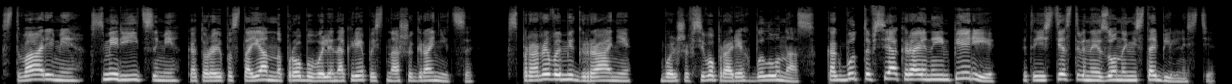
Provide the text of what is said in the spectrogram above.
С тварями, с мирийцами, которые постоянно пробовали на крепость наши границы, с прорывами грани, больше всего прорех было у нас, как будто вся окраина империи — это естественная зона нестабильности.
